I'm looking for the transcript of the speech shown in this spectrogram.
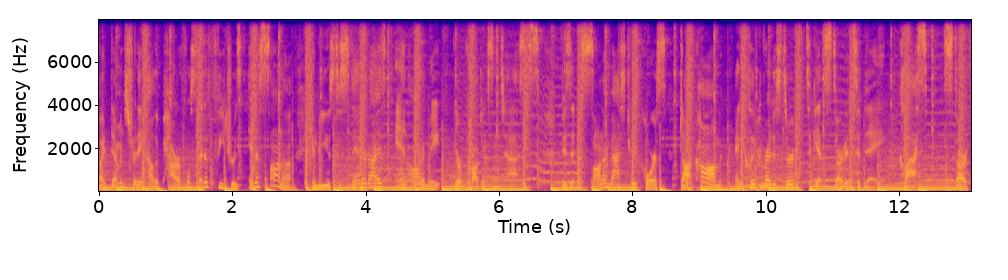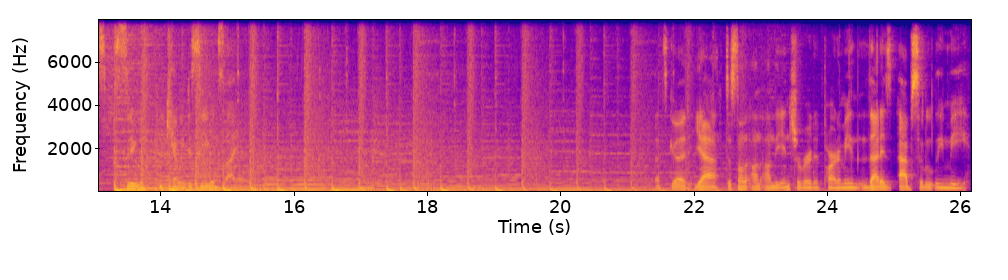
by demonstrating how the powerful set of features in Asana can be used to standardize and automate your projects and tasks. Visit asanamasterycourse.com and click register to get started today. Class starts soon. We can't wait to see you inside. That's good. Yeah, just on, on, on the introverted part. I mean, that is absolutely me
